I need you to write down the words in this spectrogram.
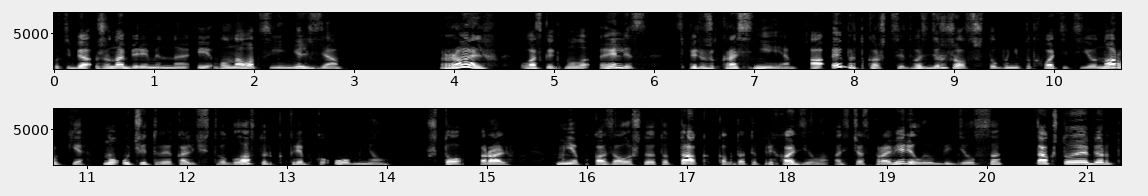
у тебя жена беременная, и волноваться ей нельзя. «Ральф!» — воскликнула Элис, теперь уже краснее, а Эберт, кажется, едва сдержался, чтобы не подхватить ее на руки, но, учитывая количество глаз, только крепко обнял. «Что, Ральф, мне показалось, что это так, когда ты приходила, а сейчас проверил и убедился. Так что, Эберт,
